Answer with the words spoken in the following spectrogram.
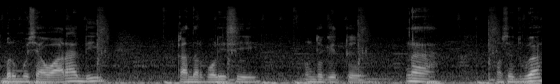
bermusyawarah di kantor polisi untuk itu. Nah, maksud gua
